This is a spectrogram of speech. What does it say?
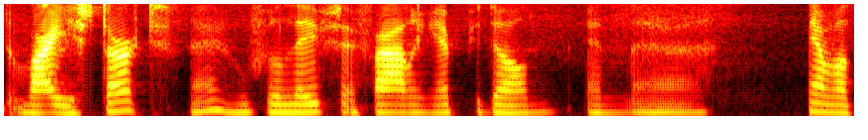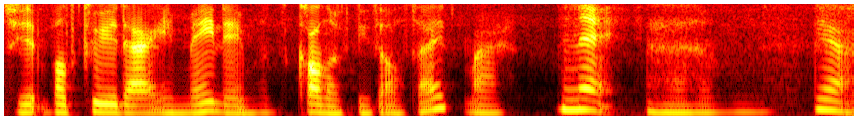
waar je start. Hè? Hoeveel levenservaring heb je dan? En ja, wat, wat kun je daarin meenemen? Het kan ook niet altijd, maar Nee. ehm, ja.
